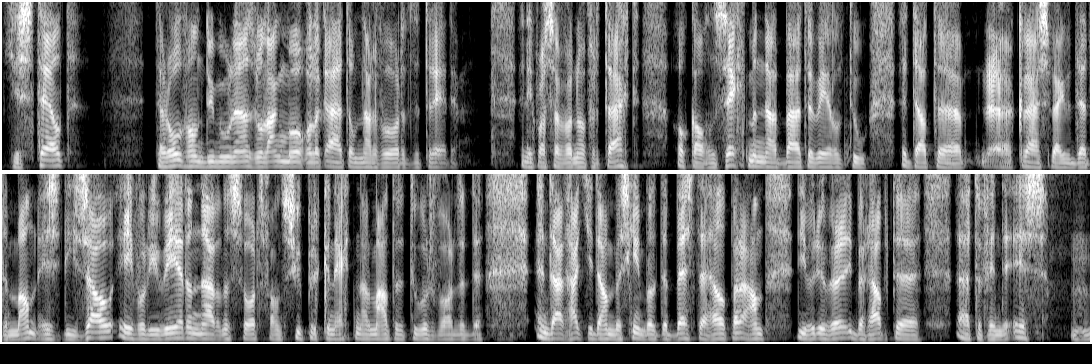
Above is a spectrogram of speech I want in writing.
Je stelt de rol van Dumoulin zo lang mogelijk uit om naar voren te treden. En ik was ervan overtuigd, ook al zegt men naar buitenwereld toe dat eh, eh, Kruiswijk de derde man is, die zou evolueren naar een soort van superknecht naarmate de Tour vorderde. En daar had je dan misschien wel de beste helper aan die er überhaupt eh, te vinden is. Mhm.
